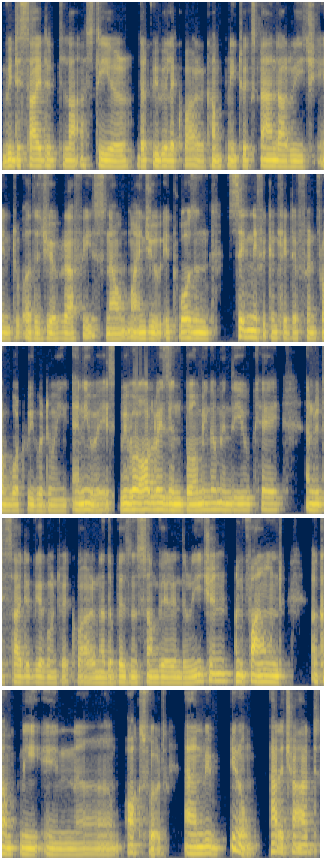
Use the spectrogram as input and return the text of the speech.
we decided last year that we will acquire a company to expand our reach into other geographies. Now, mind you, it wasn't significantly different from what we were doing anyways. We were always in Birmingham in the UK, and we decided we are going to acquire another business somewhere in the region and found a company in uh, Oxford. And we, you know, had a chat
